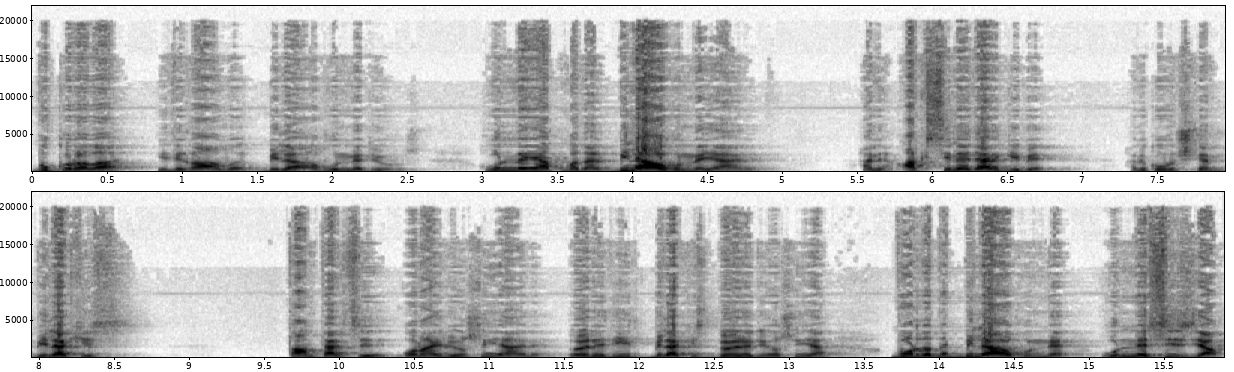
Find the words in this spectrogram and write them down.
Bu kurala idgamı bila hunne diyoruz. Hunne yapmadan, bila hunne yani. Hani aksine der gibi. Hani konuşurken bilakis tam tersi onaylıyorsun yani. Öyle değil. Bilakis böyle diyorsun ya. Burada da bila hunne. Hunnesiz yap.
